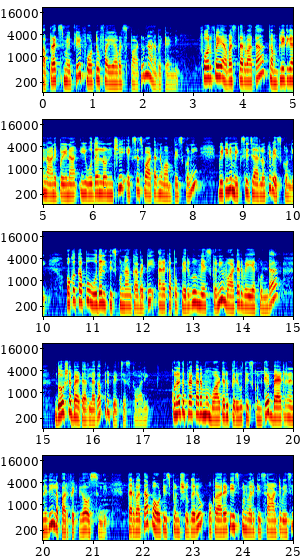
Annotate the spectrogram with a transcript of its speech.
approximately four to five hours పాటు నానబెట్టండి. ఫోర్ ఫైవ్ అవర్స్ తర్వాత కంప్లీట్గా నానిపోయిన ఈ ఊదల్లో నుంచి ఎక్సెస్ వాటర్ను వంపేసుకొని వీటిని మిక్సీ జార్లోకి వేసుకోండి. ఒక కప్పు ఊదలు తీసుకున్నాం కాబట్టి అరకప్పు పెరుగు వేసుకొని వాటర్ వేయకుండా దోశ బ్యాటర్ లాగా ప్రిపేర్ చేసుకోవాలి. కొలత ప్రకారం వాటర్ పెరుగు తీసుకుంటే బ్యాటర్ అనేది ఇలా పర్ఫెక్ట్గా వస్తుంది. తర్వాత పావు టీ స్పూన్ షుగరు ఒక అర టీ స్పూన్ వరకు సాల్ట్ వేసి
